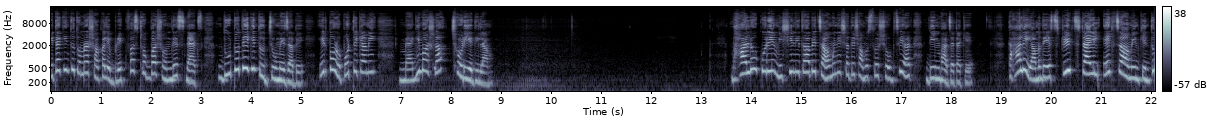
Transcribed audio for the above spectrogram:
এটা কিন্তু তোমরা সকালে ব্রেকফাস্ট হোক বা সন্ধ্যের স্ন্যাক্স দুটোতেই কিন্তু জমে যাবে। এরপর ওপর থেকে আমি ম্যাগি মশলা ছড়িয়ে দিলাম। ভালো করে মিশিয়ে নিতে হবে চাউমিনের সাথে সমস্ত সবজি আর ডিম ভাজাটাকে। তাহলেই আমাদের স্ট্রিট স্টাইল এগ চাউমিন কিন্তু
